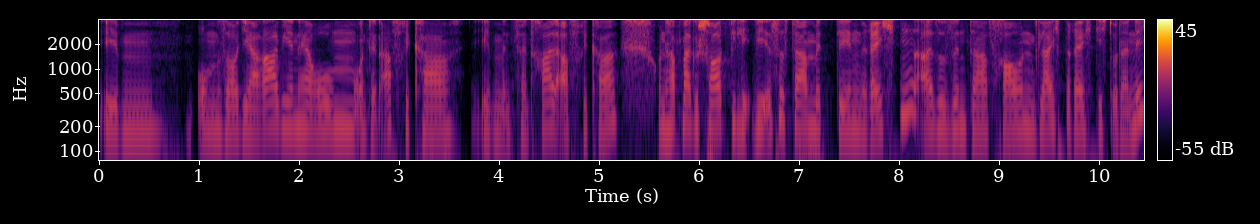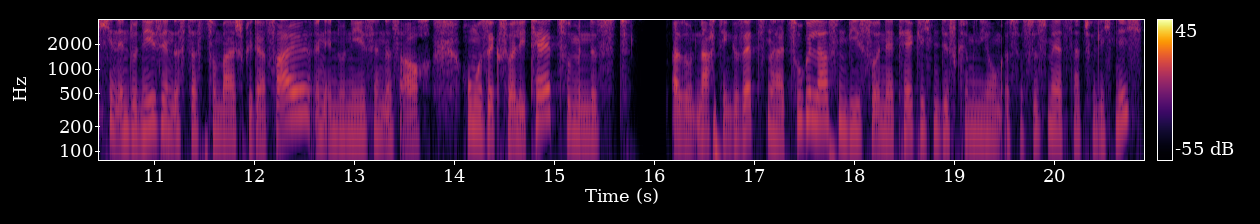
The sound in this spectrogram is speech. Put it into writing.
eben um Saudi-Arabien herum und in Afrika, eben in Zentralafrika und habe mal geschaut, wie, wie ist es da mit den Rechten? Also sind da Frauen gleichberechtigt oder nicht? In Indonesien ist das zum Beispiel der Fall. In Indonesien ist auch Homosexualität zumindest also nach den Gesetzen halt zugelassen. Wie es so in der täglichen Diskriminierung ist, das wissen wir jetzt natürlich nicht.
